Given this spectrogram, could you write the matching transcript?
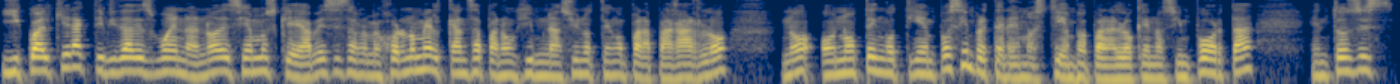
Y cualquier actividad es buena, ¿no? Decíamos que a veces a lo mejor no me alcanza para un gimnasio y no tengo para pagarlo, ¿no? O no tengo tiempo, siempre tenemos tiempo para lo que nos importa. Entonces,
